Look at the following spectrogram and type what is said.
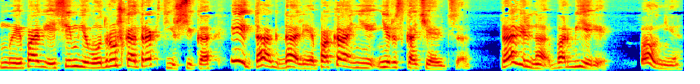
мы повесим его дружка-трактирщика и так далее, пока они не раскачаются. Правильно, Барбьери? Вполне.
